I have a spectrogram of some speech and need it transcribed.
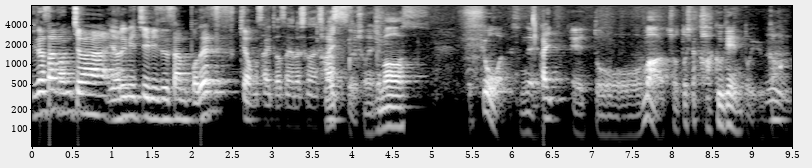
皆さんこんにちは。夜道ビズ散歩です。今日も斉藤さんよろしくお願いしはい、ます、よろしくお願いします。今日はですね、はい。えっ、とまあちょっとした格言というか、うん。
